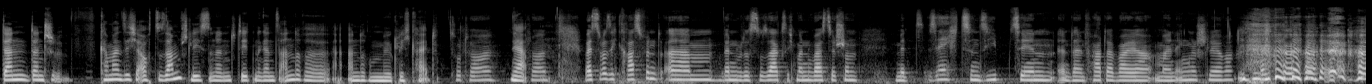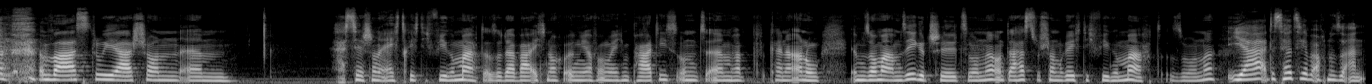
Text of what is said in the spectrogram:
dann, dann kann man sich auch zusammenschließen und dann entsteht eine ganz andere, andere Möglichkeit. Total. Ja. Total. Weißt du, was ich krass finde, ähm, wenn du das so sagst? Ich meine, du warst ja schon mit 16, 17, äh, dein Vater war ja mein Englischlehrer, warst du ja schon ähm, hast ja schon echt richtig viel gemacht. Also da war ich noch irgendwie auf irgendwelchen Partys und ähm, habe keine Ahnung im Sommer am See gechillt so ne und da hast du schon richtig viel gemacht so ne. Ja, das hört sich aber auch nur so an.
